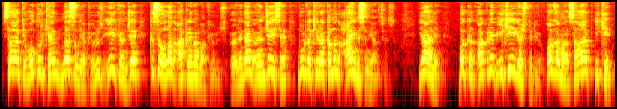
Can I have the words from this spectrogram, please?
saati okurken nasıl yapıyoruz? İlk önce kısa olan akrebe bakıyoruz. Öğleden önce ise buradaki rakamın aynısını yazacağız. Yani bakın akrep 2'yi gösteriyor. O zaman saat 2.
